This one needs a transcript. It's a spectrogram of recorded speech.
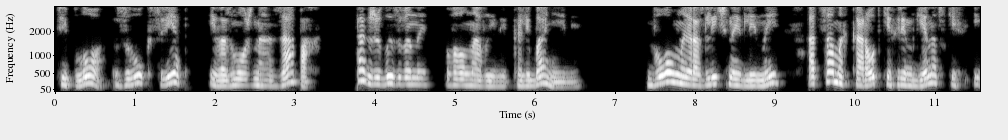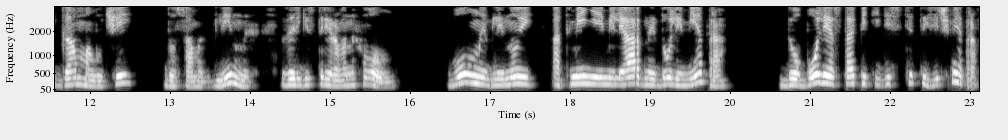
Тепло, звук, свет и, возможно, запах также вызваны волновыми колебаниями. Волны различной длины от самых коротких рентгеновских и гамма-лучей до самых длинных зарегистрированных волн. Волны длиной от менее миллиардной доли метра до более 150 тысяч метров.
